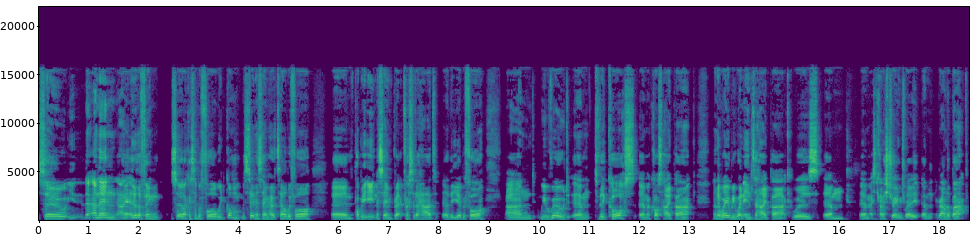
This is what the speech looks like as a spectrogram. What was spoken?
so, and then I, another thing. So, like I said before, we'd gone, we'd stayed in the same hotel before, um, probably eating the same breakfast that I had uh, the year before, and we rode um, to the course um, across Hyde Park. And the way we went into Hyde Park was um, um, a kind of strange way um, around the back.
